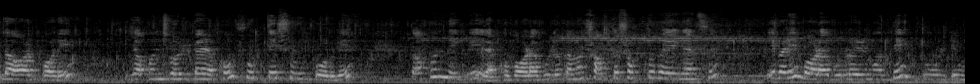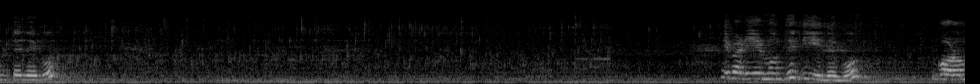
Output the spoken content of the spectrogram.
দেওয়ার পরে যখন ঝোলটা এরকম ফুটতে শুরু করবে, তখন দেখবে দেখো বড়াগুলো কেমন শক্ত শক্ত হয়ে গেছে। এবারে বড়াগুলো এর মধ্যে একটু উল্টে উল্টে দেবো। এবার এর মধ্যে দিয়ে দেব গরম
